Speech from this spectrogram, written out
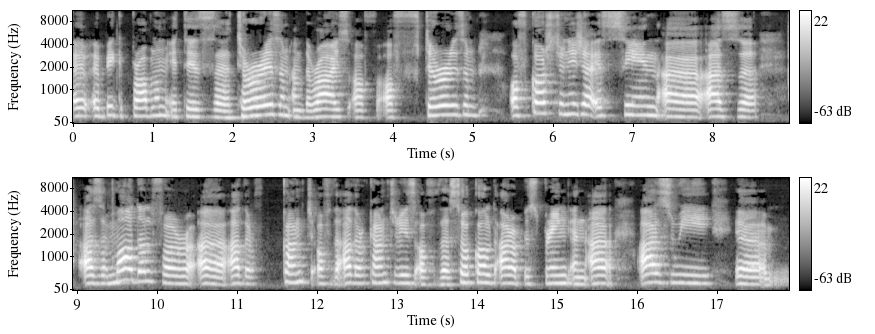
a, a big problem. It is uh, terrorism and the rise of, of terrorism. Of course, Tunisia is seen uh, as, uh, as a model for uh, other of the other countries of the so-called Arab Spring, and uh, as we um,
